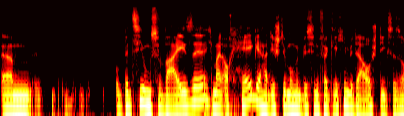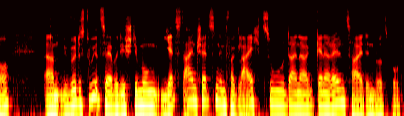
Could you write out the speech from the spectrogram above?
Ähm, beziehungsweise, ich meine, auch Helge hat die Stimmung ein bisschen verglichen mit der Aufstiegssaison. Ähm, wie würdest du jetzt selber die Stimmung jetzt einschätzen im Vergleich zu deiner generellen Zeit in Würzburg?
